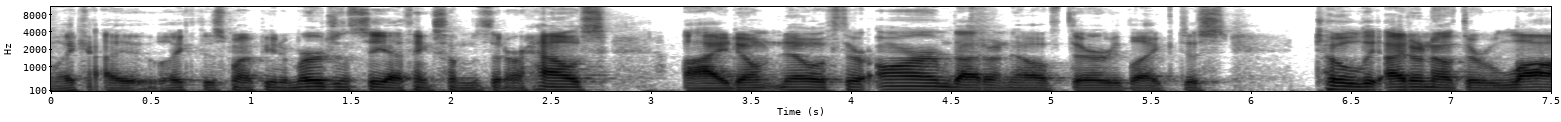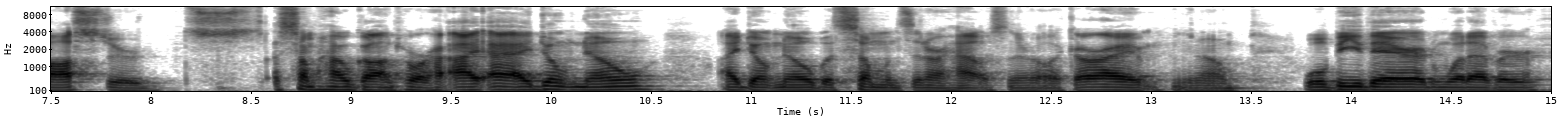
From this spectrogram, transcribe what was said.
like, I like this might be an emergency. I think someone's in our house. I don't know if they're armed. I don't know if they're like just totally, I don't know if they're lost or somehow gone to our, I, I don't know. I don't know, but someone's in our house. And they're like, all right, you know, we'll be there and whatever.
